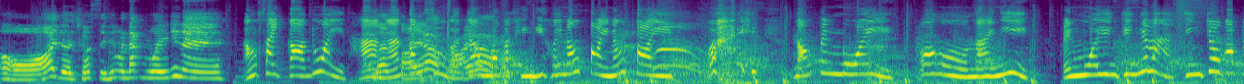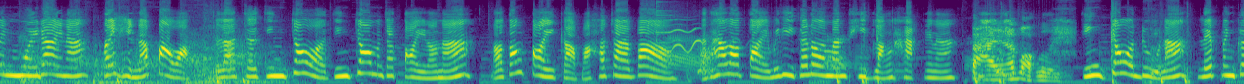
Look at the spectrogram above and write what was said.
โอ้โหเดินชดสินี่มันนักมวยนี่นะ น้องใส่ก่อนด้วยถ้างั้นต่ต้ออยงแล้วสู้กับต่อยแล้วเจ้ามอกระทิงนี้เฮ้ยน้องต่อยน้องต่อยเฮ้ยน้องเป็นมวย โอ้โห นายนี่ เป็นมวยจริงๆเนี่ยแหละจิงโจ้ก็เป็นมวยได้นะเคยเห็นนะเปล่าอะเวลาเจอจิงโจ้อะจิงโจ้มันจะต่อยเรานะ เราต้องต่อยกลับอะเข้าใจเปล่าแต่ถ้าเราต่อยไม่ดีก็โดนมันถีบหลังหักเลยนะตายนะบอกเลย จิงโจ้ดุนะ เล็บมันก็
